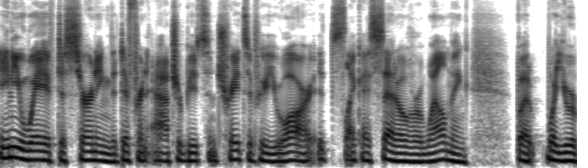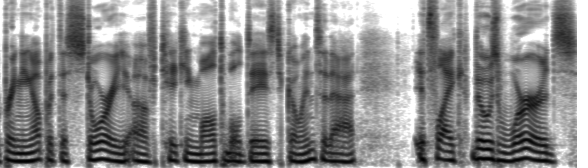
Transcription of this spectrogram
any way of discerning the different attributes and traits of who you are, it's like I said, overwhelming. But what you were bringing up with this story of taking multiple days to go into that, it's like those words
